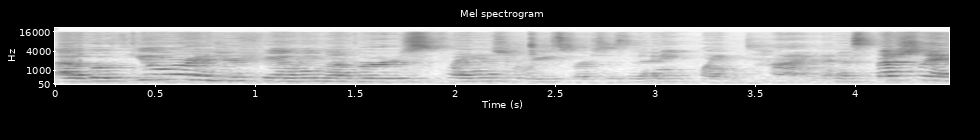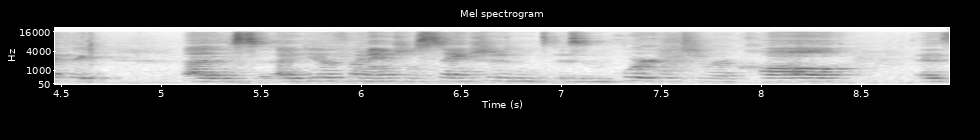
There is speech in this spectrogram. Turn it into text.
uh, both your and your family members' financial resources at any point in time. And especially, I think, uh, this idea of financial sanctions is important to recall, as,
